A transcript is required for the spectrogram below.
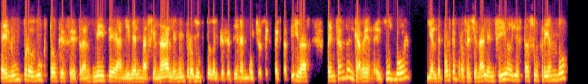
en un producto que se transmite a nivel nacional, en un producto del que se tienen muchas expectativas, pensando en que, a ver, el fútbol y el deporte profesional en sí hoy está sufriendo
